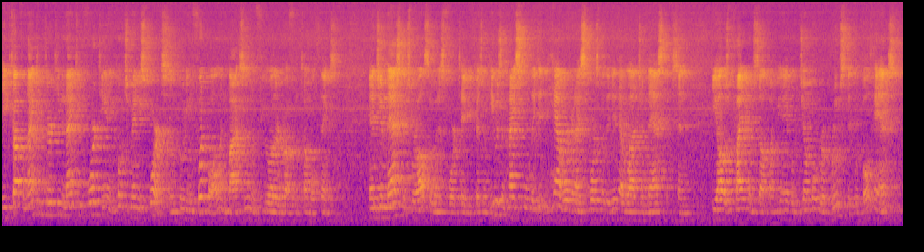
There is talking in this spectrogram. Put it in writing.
He taught from 1913 to 1914 and coached many sports, including football and boxing and a few other rough and tumble things. And gymnastics were also in his forte because when he was in high school, they didn't have organized sports, but they did have a lot of gymnastics. And he always prided himself on being able to jump over a broomstick with both hands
